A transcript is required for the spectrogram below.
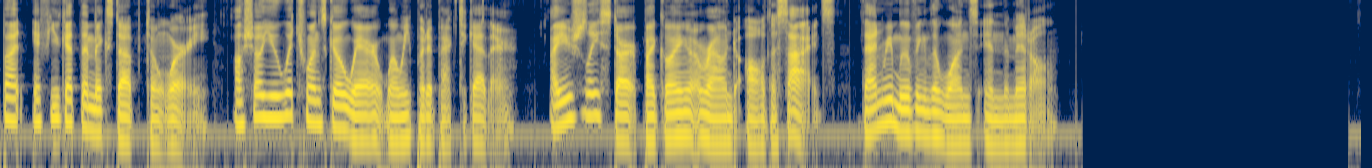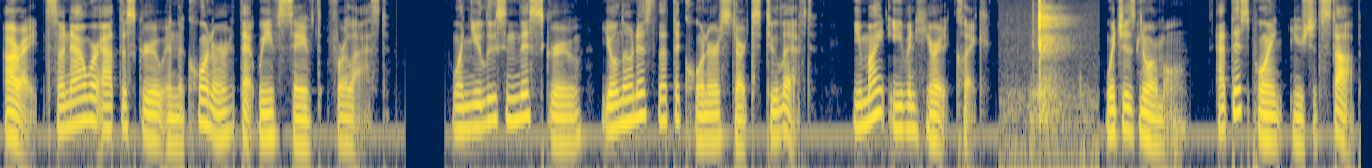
But if you get them mixed up, don't worry. I'll show you which ones go where when we put it back together. I usually start by going around all the sides, then removing the ones in the middle. Alright, so now we're at the screw in the corner that we've saved for last. When you loosen this screw, you'll notice that the corner starts to lift. You might even hear it click, which is normal. At this point, you should stop,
